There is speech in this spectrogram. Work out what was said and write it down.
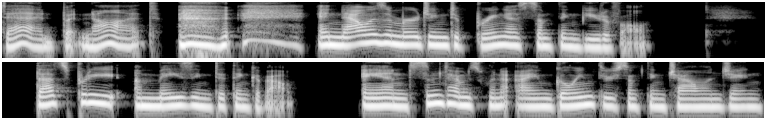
dead, but not, and now is emerging to bring us something beautiful. That's pretty amazing to think about. And sometimes when I'm going through something challenging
